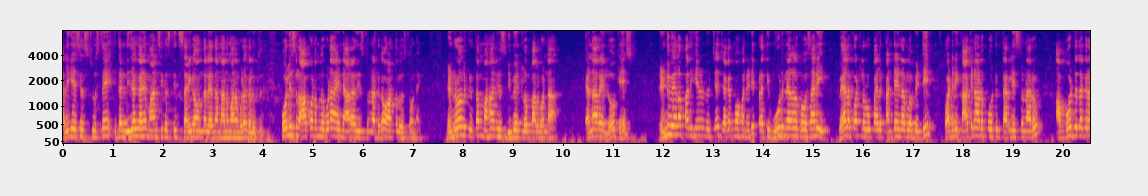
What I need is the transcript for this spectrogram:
అలిగేషన్స్ చూస్తే ఇతను నిజంగానే మానసిక స్థితి సరిగా ఉందా లేదన్న అనుమానం కూడా కలుగుతుంది. పోలీసులు ఆ కోణంలో కూడా ఆయన్ని ఆరాధిస్తున్నట్టుగా వార్తలు వస్తున్నాయి రెండు రోజుల క్రితం మహా న్యూస్ డిబేట్లో పాల్గొన్న ఎన్ఆర్ఐ లోకేష్ రెండు వేల పదిహేను నుంచే జగన్మోహన్ రెడ్డి ప్రతి మూడు నెలలకు ఒకసారి వేల కోట్ల రూపాయలు కంటైనర్లో పెట్టి వాటిని కాకినాడ పోర్టుకు తరలిస్తున్నారు. ఆ పోర్టు దగ్గర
